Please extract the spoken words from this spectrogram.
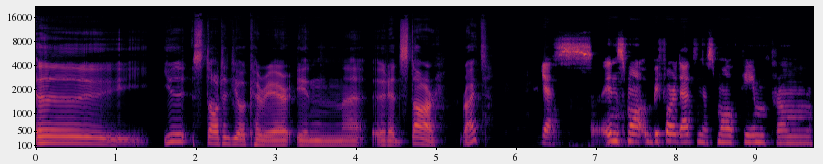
uh, you started your career in Red Star, right? Yes, in small before that in a small team from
